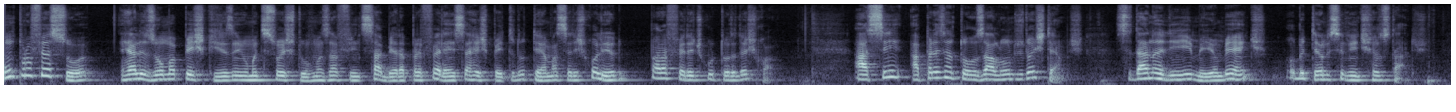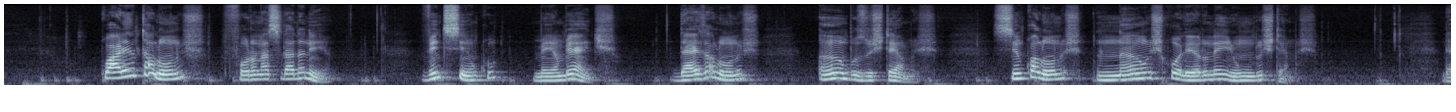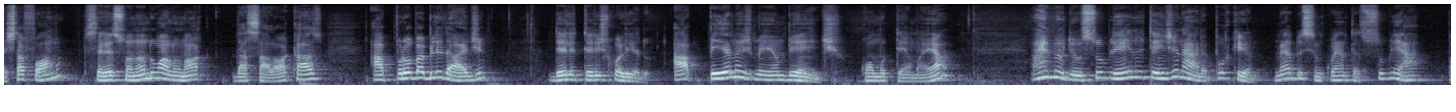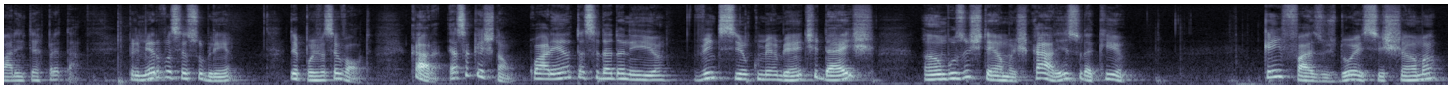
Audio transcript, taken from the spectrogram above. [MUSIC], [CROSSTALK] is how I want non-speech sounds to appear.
Um professor realizou uma pesquisa em uma de suas turmas a fim de saber a preferência a respeito do tema a ser escolhido para a Feira de Cultura da escola. Assim, apresentou aos alunos dois temas, cidadania e meio ambiente, obtendo os seguintes resultados. 40 alunos foram na cidadania, 25 meio ambiente, 10 alunos, ambos os temas. 5 alunos não escolheram nenhum dos temas. Desta forma, selecionando um aluno da sala ao acaso, a probabilidade dele ter escolhido apenas meio ambiente como tema é... Ai, meu Deus, sublinhei e não entendi nada. Por quê? Método dos 50 é sublinhar para interpretar. Primeiro você sublinha, depois você volta. Cara, essa questão, 40 cidadania, 25 meio ambiente e 10 ambos os temas. Cara, isso daqui, quem faz os dois se chama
